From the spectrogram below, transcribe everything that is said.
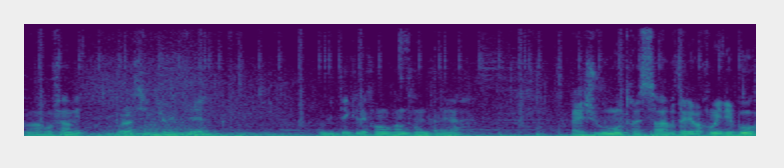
On va refermer pour la sécurité. Éviter que les frelons rentrent à l'intérieur. Allez, je vous montre ça. Vous allez voir comment il est beau.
